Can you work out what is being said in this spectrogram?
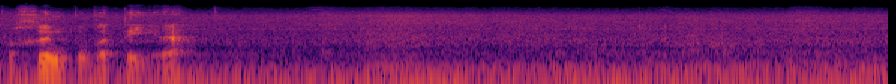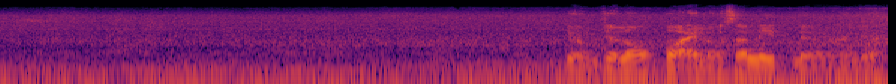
ก็ขึ้นปกตินะเดี๋ยวผมจะลองปล่อยลงสักนิดนึงนะเดี๋ยว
